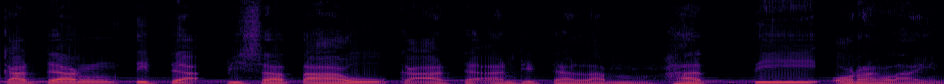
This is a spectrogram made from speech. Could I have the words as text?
kadang tidak bisa tahu keadaan di dalam hati orang lain.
